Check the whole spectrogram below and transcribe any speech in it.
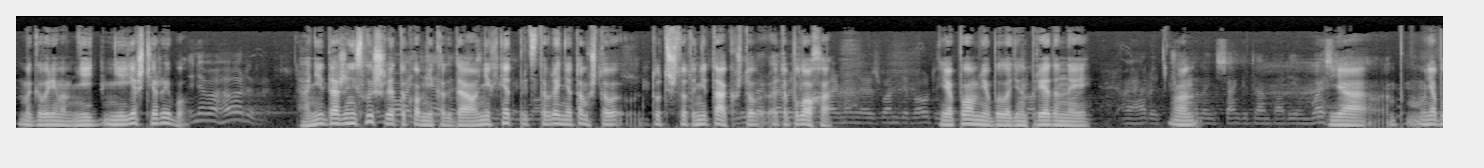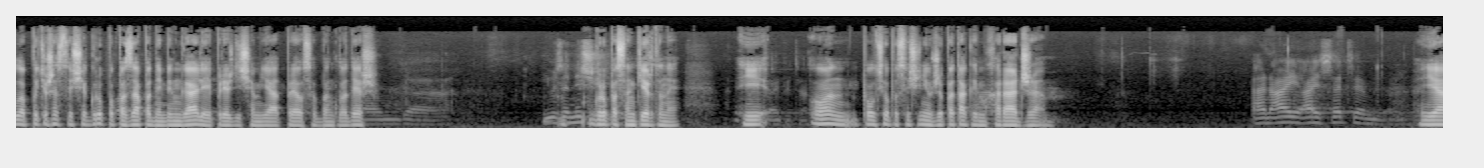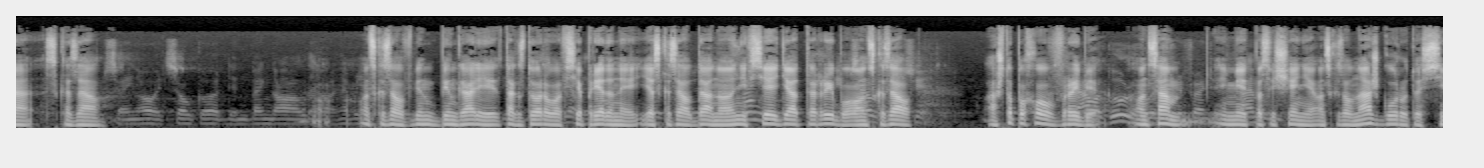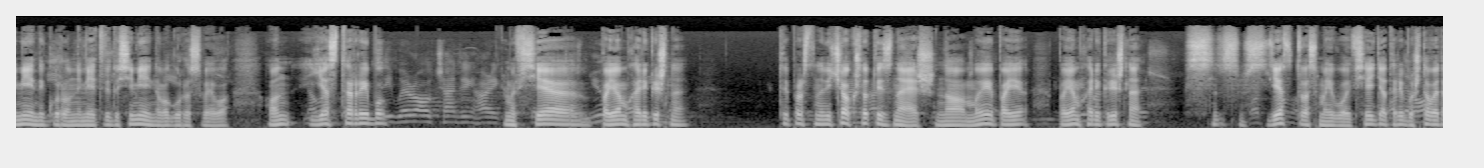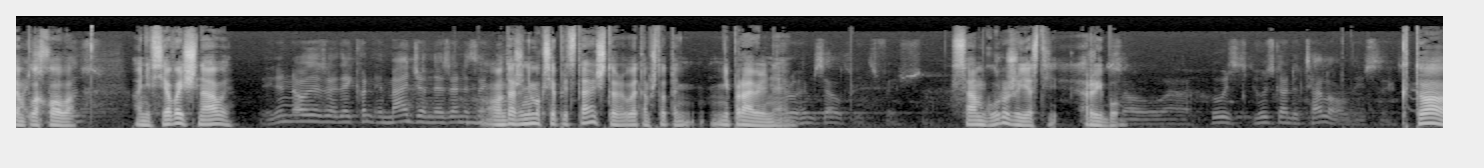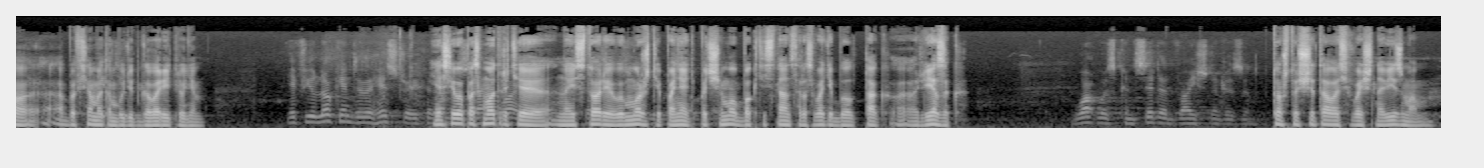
Мы говорим им, не, не ешьте рыбу. Они даже не слышали о таком никогда. У них нет представления о том, что тут что-то не так, что это плохо. Я помню, был один преданный, он, я, у меня была путешествующая группа по Западной Бенгалии, прежде чем я отправился в Бангладеш, группа Санкиртаны. И он получил посвящение у Джапатака и Махараджа. Я сказал, он сказал, в Бенгалии так здорово, все преданные. Я сказал, да, но они все едят рыбу. Он сказал, а что плохого в рыбе? Он сам имеет посвящение. Он сказал, наш гуру, то есть семейный гуру, он имеет в виду семейного гуру своего. Он ест рыбу. Мы все поем Хари Кришна. Ты просто новичок, что ты знаешь? Но мы поем Хари Кришна с, с детства с моего, и все едят рыбу. Что в этом плохого? Они все вайшнавы. Он даже не мог себе представить, что в этом что-то неправильное. Сам гуру же ест рыбу. Кто обо всем этом будет говорить людям? Если вы посмотрите на историю, вы можете понять, почему Бхактистан Сарасвати был так э, резок. То, что считалось вайшнавизмом,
